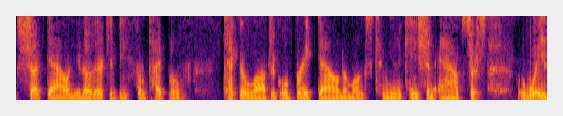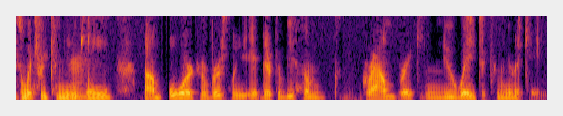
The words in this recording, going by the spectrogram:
shut down. You know, there could be some type of technological breakdown amongst communication apps or, or ways in which we communicate. Um, or conversely, it, there could be some groundbreaking new way to communicate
